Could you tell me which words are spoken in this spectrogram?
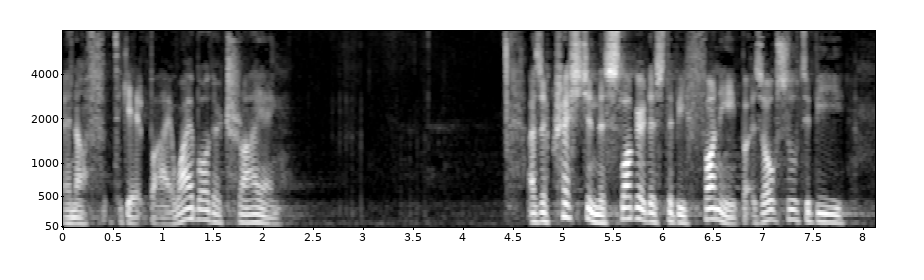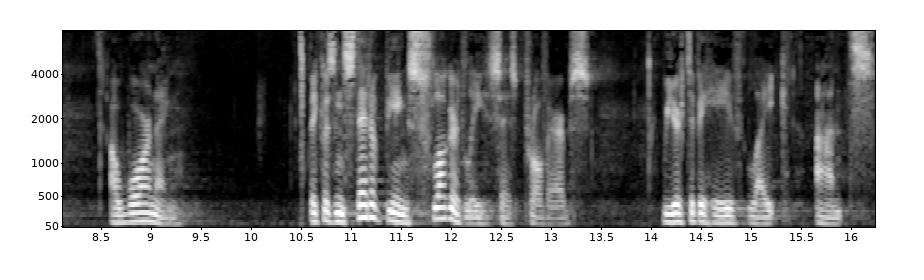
enough to get by. Why bother trying? As a Christian, the sluggard is to be funny, but is also to be a warning. Because instead of being sluggardly, says Proverbs, we are to behave like ants.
